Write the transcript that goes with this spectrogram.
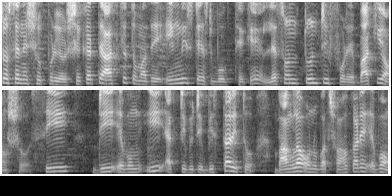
ষষ্ঠ শ্রেণির সুপ্রিয় শিক্ষার্থী, আজকে তোমাদের ইংলিশ টেক্সট বুক থেকে লেসন টোয়েন্টি ফোরের বাকি অংশ সি ডি এবং ই অ্যাক্টিভিটি বিস্তারিত বাংলা অনুবাদ সহকারে এবং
